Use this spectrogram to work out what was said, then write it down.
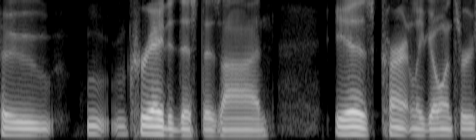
who created this design, is currently going through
